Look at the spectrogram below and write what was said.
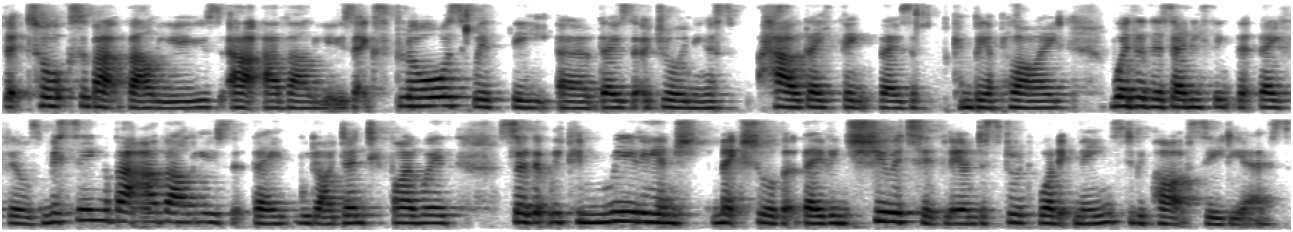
that talks about values, our, our values, explores with the uh, those that are joining us how they think those are, can be applied, whether there's anything that they feels missing about our values that they would identify with, so that we can really ins- make sure that they've intuitively understood what it means to be part of CDS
